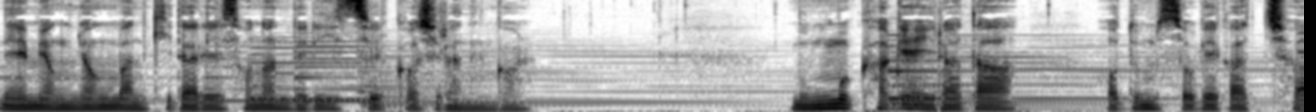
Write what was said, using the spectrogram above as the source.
내 명령만 기다릴 선원들이 있을 것이라는 걸. 묵묵하게 일하다 어둠 속에 갇혀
